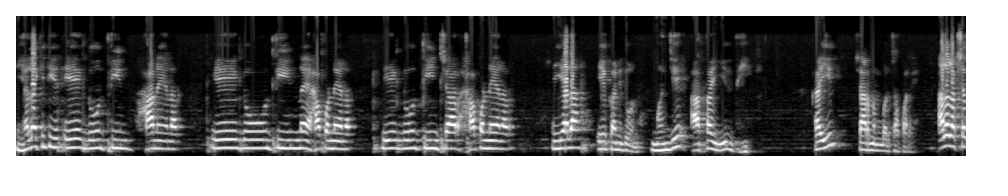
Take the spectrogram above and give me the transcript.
ह्याला किती आहेत? एक दोन तीन. हा नाही येणार. एक दोन तीन. नाही हा पण नाही येणार. एक दोन तीन चार. हा पण नाही येणार. याला एक आणि दोन. म्हणजे आता येईल व्ही. काय येईल? चार नंबरचा पर्याय. आला लक्षात?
